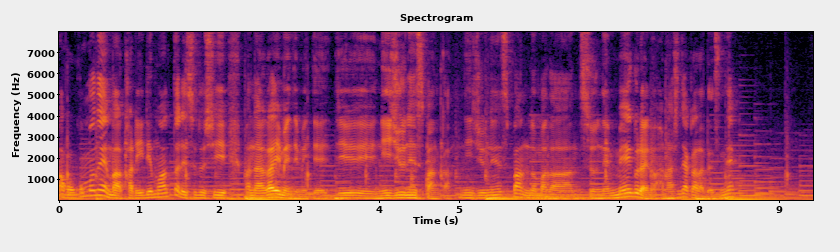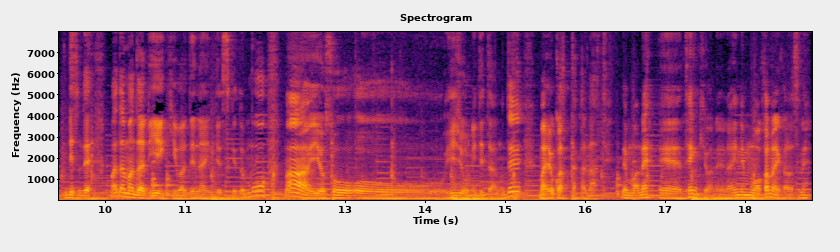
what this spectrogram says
まあ、ここもね、まあ、借り入れもあったりするし、まあ、長い目で見て、20年スパンか、20年スパンのまだ数年目ぐらいの話だからですね。ですので、まだまだ利益は出ないんですけども、まあ、予想、以上に出たので、まあ良かったかなって。でもね、えー、天気はね、来年もわからないからですね。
